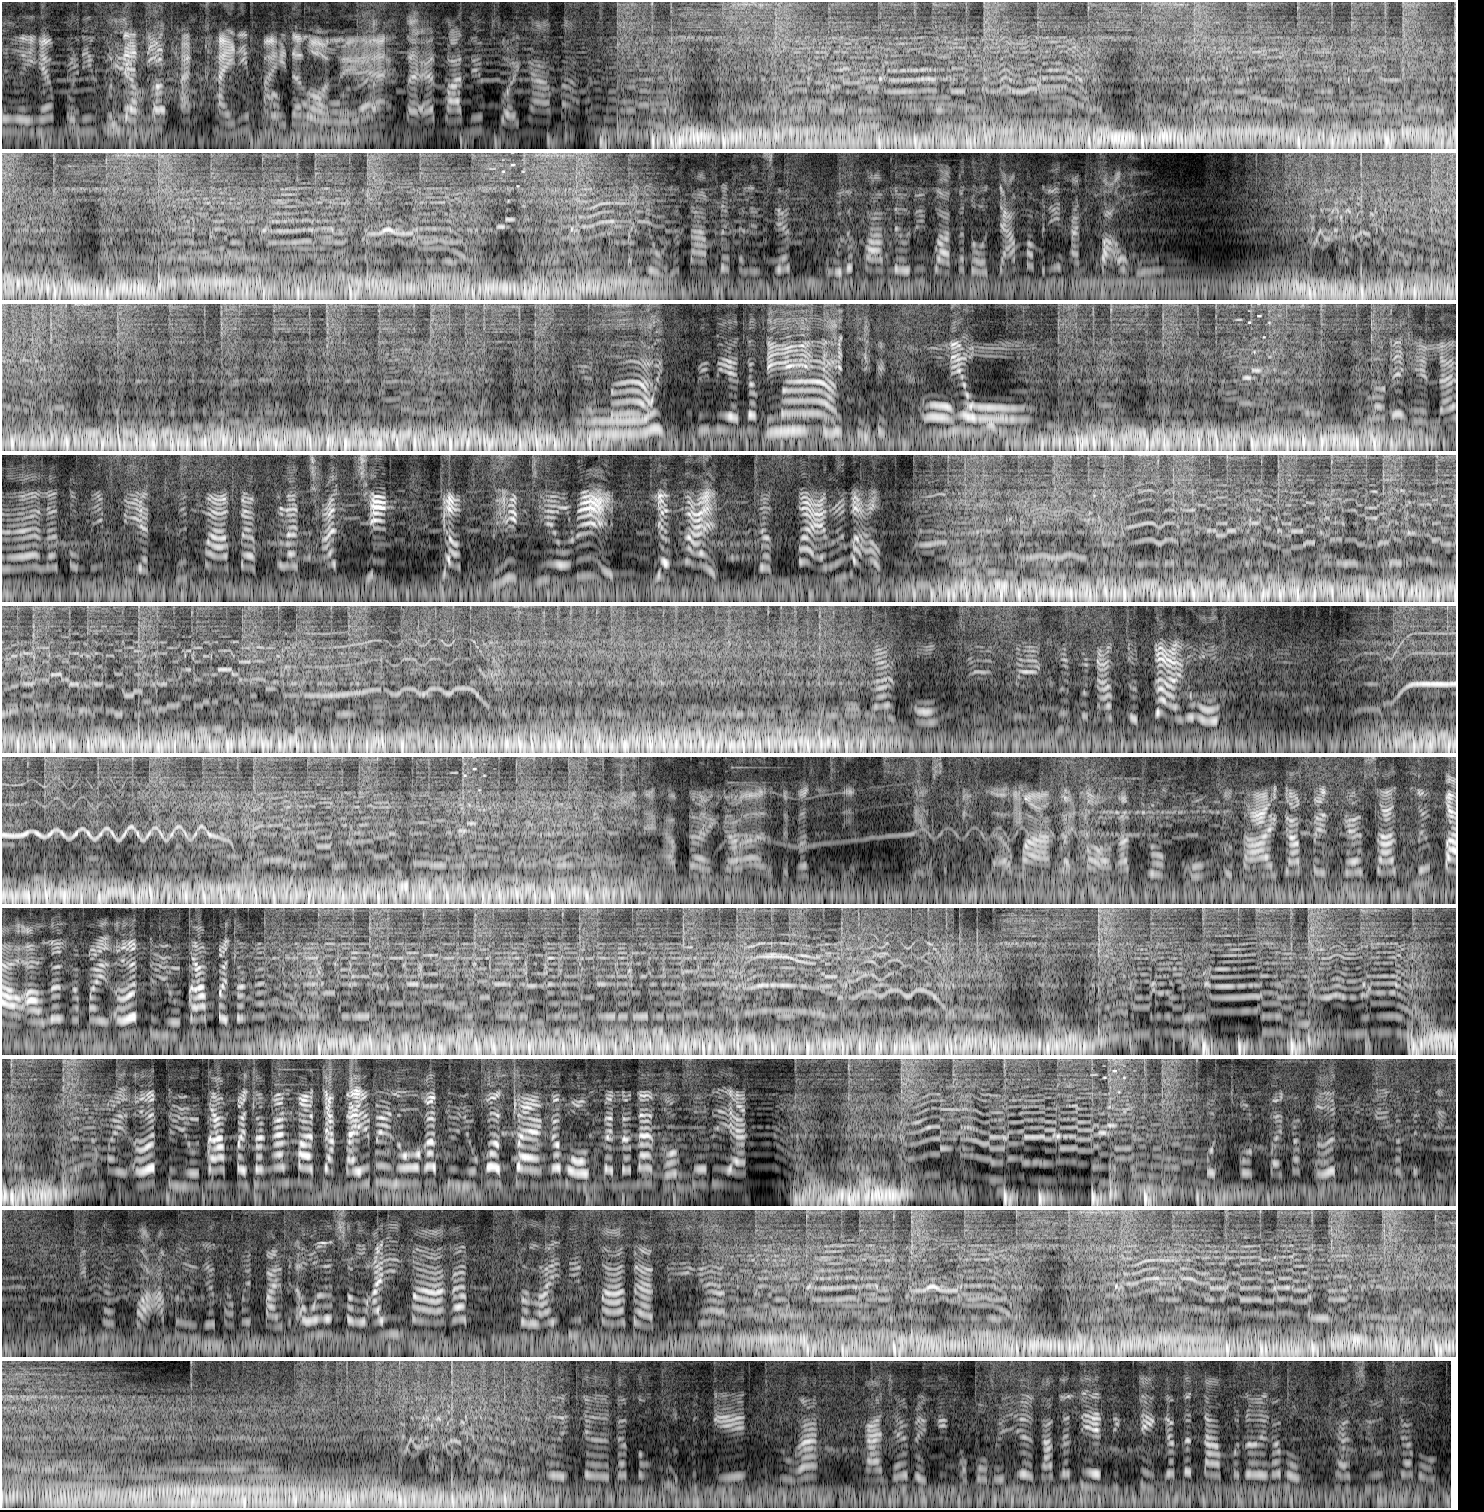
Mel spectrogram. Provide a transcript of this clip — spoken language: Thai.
ครับ วันนี้คุณแดนนี่ทักใครที่ไปตลอดเลยฮะแต่แอดวานซ์นี่สวยงามมากนะไปอยู่แล้วตามมาด้วยคาเลนเซียสโอ้โหแล้วความเร็วดีกว่ากระโดดย้ำมาแบบนี้หันขวาโอ้โหเนียนมากโอ้ยนี่เนียนมากดีๆดีดีโอ้โหนี่โอ้โห เห็นแล้วนะฮะ แล้วตรงนี้เบียดขึ้นมาแบบกระชั้นชิดกับพิงเทียรี่ยังไงจะแซงหรือเปล่าด้านของ GC ขึ้นมานำจนได้ครับผม นะครับใช่ครับ หมายถึงว่าแล้วก็เสียเสียสปีดแล้วมากันต่อครับช่วงโค้งสุดท้ายครับเป็นแคสซัสหรือเปล่าเอาแล้วทำไมเอิร์ธอยู่ๆนำไปทั้งนั้นแล้วทำไมเอิร์ธอยู่ๆนำไปทั้งนั้นมาจากไหนไม่รู้ครับอยู่ๆก็แซงครับผมเป็นทางด้านของโซดีแอคคนชนไปครับเอิร์ธเมื่อกี้ครับไปติดหินทางขวามือครับทำให้ไปไม่ได้โอ้แล้วสไลด์มาครับ สไลด์ดิฟมาแบบนี้ครับ เคยเจอกันตรงจุดเมื่อกี้ ดูฮะ การใช้เบรกกิ้งของโปรเพเยอร์ครับ แล้วเรียนจริงๆครับแล้วนำมาเลยครับผม แคสซิลส์ครับผม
